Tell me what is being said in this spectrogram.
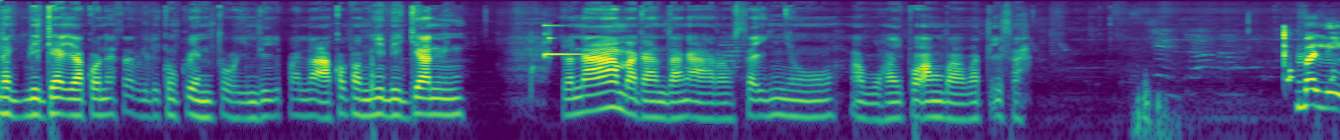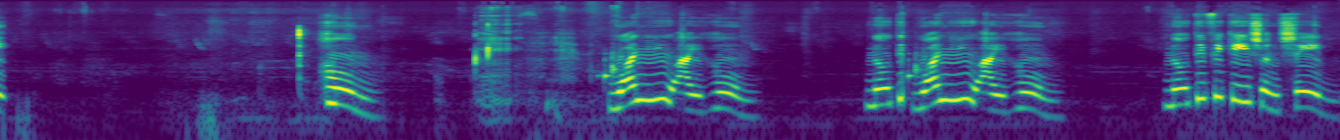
Nagbigay ako ng sarili kong kwento. Hindi pala ako pagbibigyan. Yun na, magandang araw sa inyo. Mabuhay po ang bawat isa. Malik. Home. One UI home. Noti one UI home. Notification shade.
